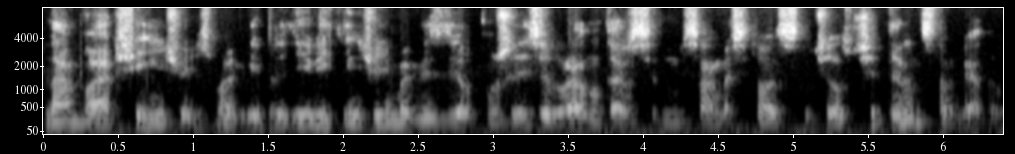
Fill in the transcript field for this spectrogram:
нам вообще ничего не смогли предъявить и ничего не могли сделать. Потому что если равно та же самая ситуация случилась в 2014 году,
